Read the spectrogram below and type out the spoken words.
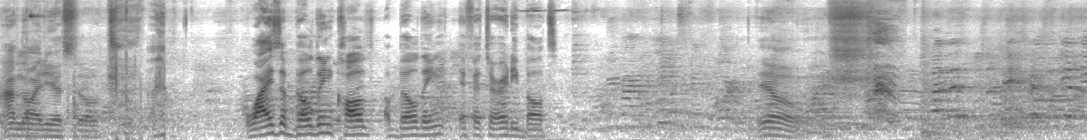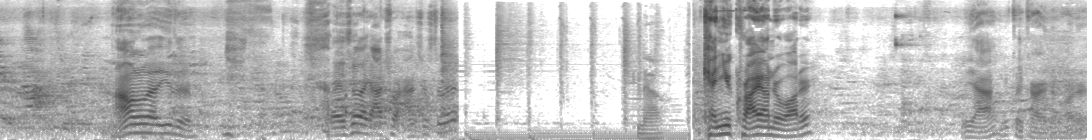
I have no idea still. Why is a building called a building if it's already built? Yo. I don't know that either. Wait, is there like actual answers to it? No. Can you cry underwater? Yeah, you could cry underwater.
